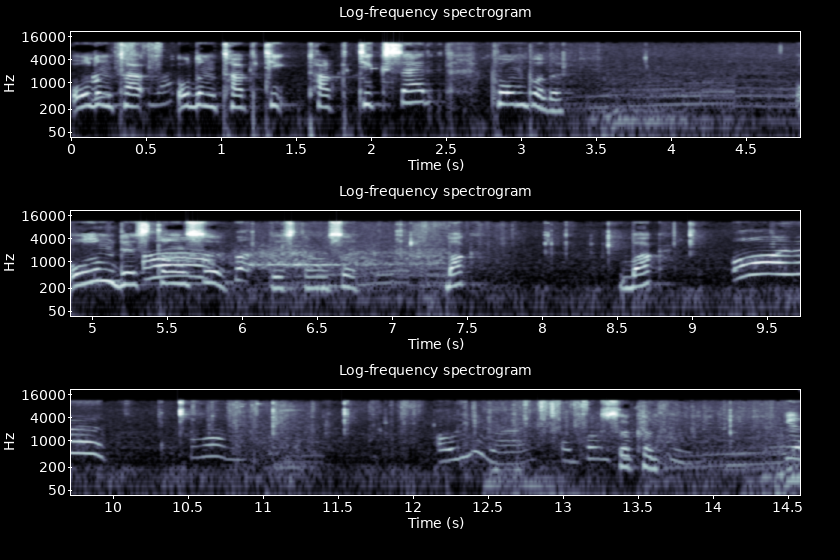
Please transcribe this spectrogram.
Oğlum ta Hangisi lan? oğlum taktik taktiksel pompalı. Oğlum destansı, Aa, ba- destansı. Bak. Bak. Oo evet. Tamam. Alayım mı? Pompam çok Sakın. Gir.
